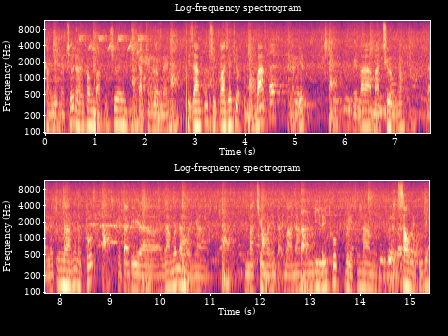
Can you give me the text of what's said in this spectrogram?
khẳng định là chữa được hay không, bà cũng chưa gặp trường hợp đấy. Thì Giang cũng chỉ qua giới thiệu của một bác là biết về ba, bà Trường thôi. Là lấy thuốc nam rất là tốt. Hiện tại thì à, Giang vẫn đang ở nhà. Bà Trường là hiện tại bà đang đi lấy thuốc về thuốc nam. Lần sau này cũng biết.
